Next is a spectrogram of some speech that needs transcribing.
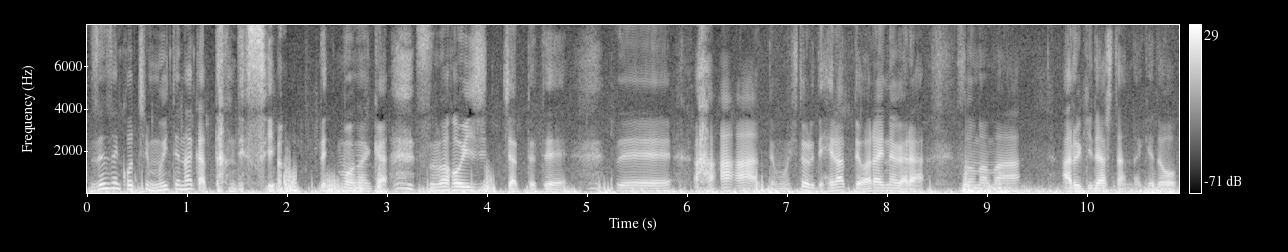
全然こっち向いてなかったんですよ。でもうなんかスマホいじっちゃってて。でああああってもう一人でへらって笑いながらそのまま歩き出したんだけど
